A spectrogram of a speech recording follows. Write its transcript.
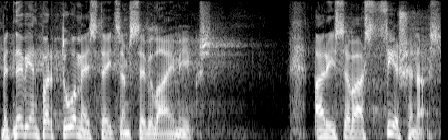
Bet nevien par to mēs teicam sevi laimīgus. Arī savā ciešanās,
